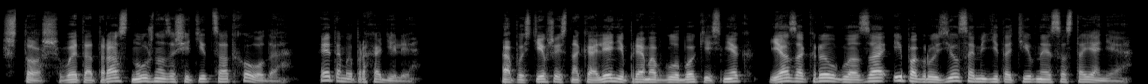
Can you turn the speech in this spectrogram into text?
Что ж, в этот раз нужно защититься от холода. Это мы проходили. Опустившись на колени прямо в глубокий снег, я закрыл глаза и погрузился в медитативное состояние.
